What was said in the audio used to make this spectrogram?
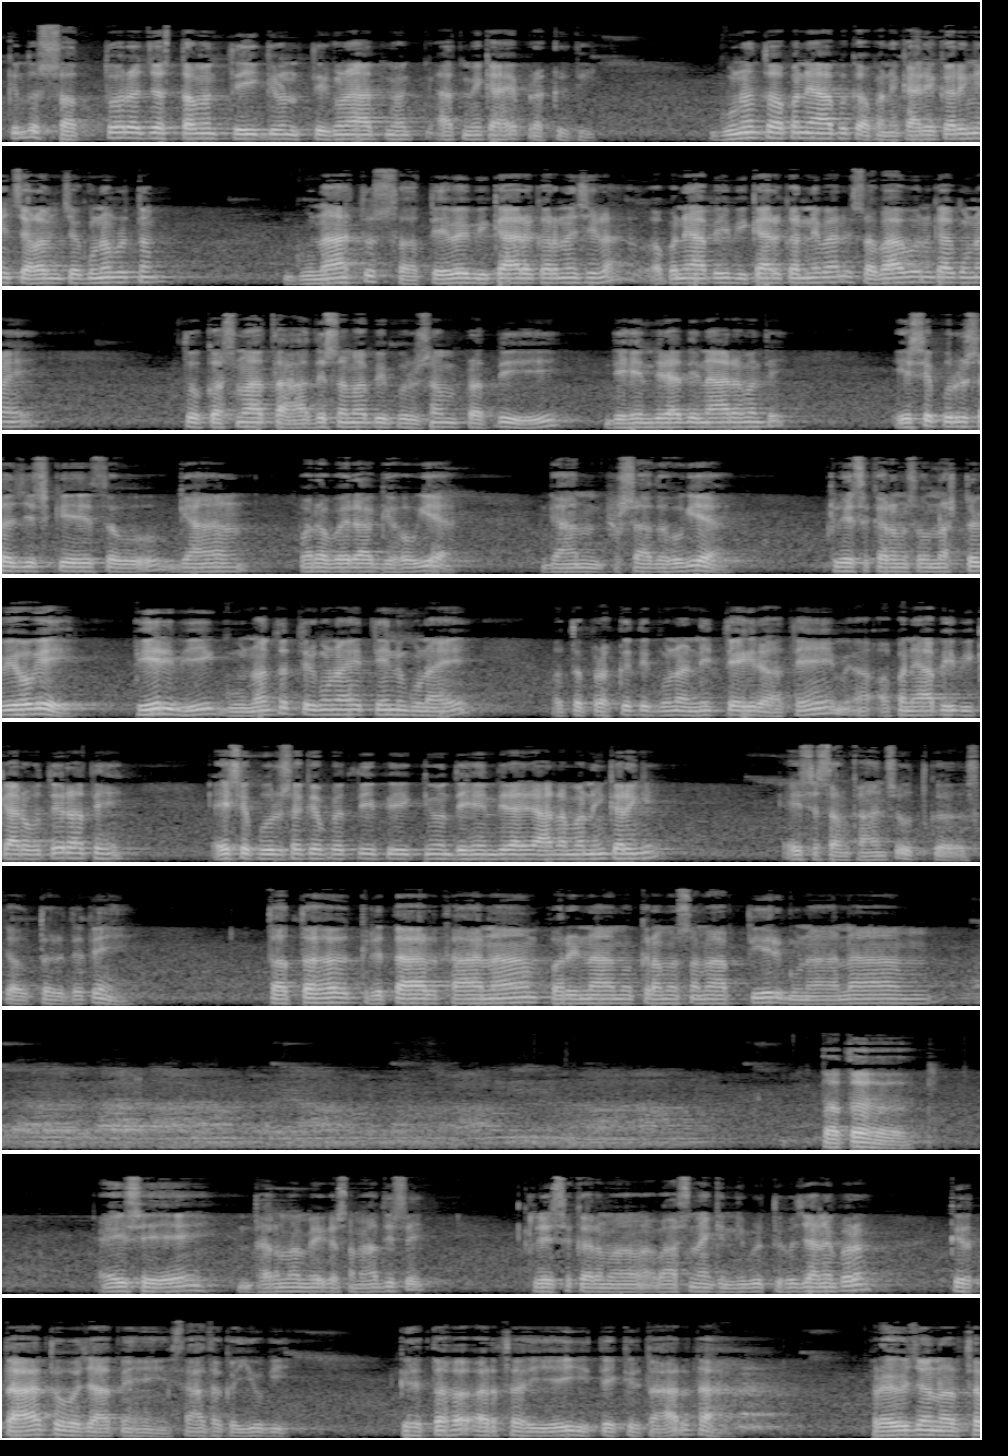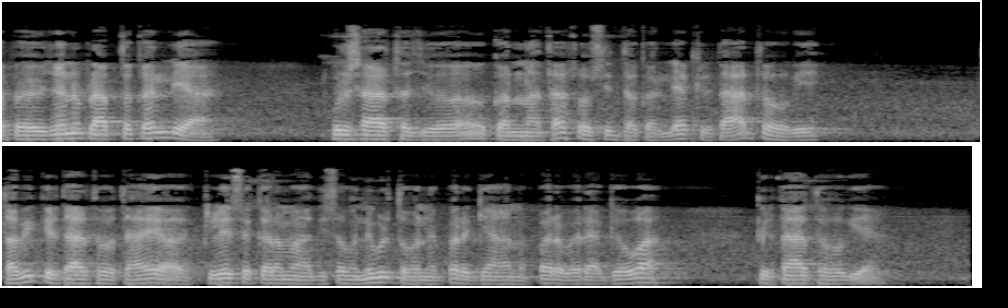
किंतु सत्व रजस्तम त्रिगुण, त्रिगुणात्मक, आत्मिका है प्रकृति। गुण तो अपने आप का अपने कार्य करेंगे चलम च गुणवृत्तम। गुणा तो सतैव विकार करने छिला अपने आप ही विकार करने वाले, स्वभाव उनका गुण है। तो कस्मात आदर्शम पुरुषम प्रति देहेन्द्रियादि आरभते ऐसे पुरुष जिसके सब ज्ञान पर वैराग्य हो गया, ज्ञान प्रसाद हो गया क्लेश कर्म सब नष्ट भी हो गए, फिर भी गुण तो त्रिगुण है, तीन गुण है, और तो प्रकृति गुण नित्य ही रहते हैं, अपने आप ही विकार होते रहते हैं। ऐसे पुरुष के प्रति फिर क्यों देह इंदिरा आरंभ नहीं करेंगे? ऐसे संख्यांश उसका उत्तर देते हैं। ततः कृतार्थान परिणाम क्रम समाप्तिर गुणानाम ततः ऐसे धर्म में समाधि से क्लेश कर्म वासना की निवृत्ति हो जाने पर कृतार्थ हो जाते हैं साधक योगी। कृत अर्थ यही, ते कृतार्थ। प्रयोजन, अर्थ प्रयोजन प्राप्त कर लिया। पुरुषार्थ जो करना था सो सिद्ध कर लिया, कृतार्थ हो गए तभी कृतार्थ होता है, क्लेश, कर्म आदि सब निवृत्त होने पर ज्ञान, पर वैराग्य हुआ, कृतार्थ हो गया।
